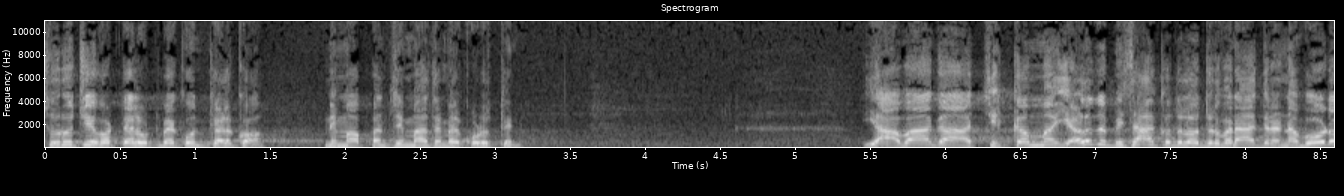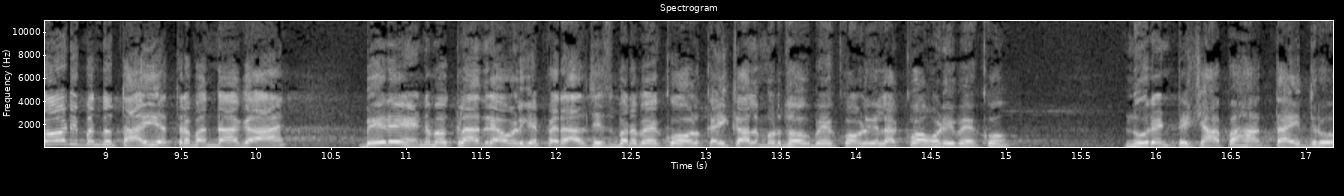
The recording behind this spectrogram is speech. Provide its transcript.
ಸುರುಚಿ ಹೊಟ್ಟೆಯಲ್ಲಿ ಹುಟ್ಟಬೇಕು ಅಂತ ಕೇಳ್ಕೋ. ನಿಮ್ಮ ಅಪ್ಪನ ಸಿಂಹಾಸನ ಮೇಲೆ ಕೊಡಿಸ್ತೀನಿ. ಯಾವಾಗ ಆ ಚಿಕ್ಕಮ್ಮ ಎಳೆದು ಬಿಸಾಕಿದ್ಲೋ ಧ್ರುವರಾಜರನ್ನ ಓಡೋಡಿ ಬಂದು ತಾಯಿ ಹತ್ರ ಬಂದಾಗ, ಬೇರೆ ಹೆಣ್ಣುಮಕ್ಳಾದ್ರೆ ಅವಳಿಗೆ ಪೆರಾಲಿಸಿಸ್ ಬರಬೇಕು, ಅವಳು ಕೈಕಾಲು ಮುರಿದು ಹೋಗಬೇಕು, ಅವಳಿಗೆ ಲಕ್ವ ಹೊಡಿಬೇಕು. ನೂರೆಂಟು ಶಾಪ ಹಾಕ್ತಾ ಇದ್ರು.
